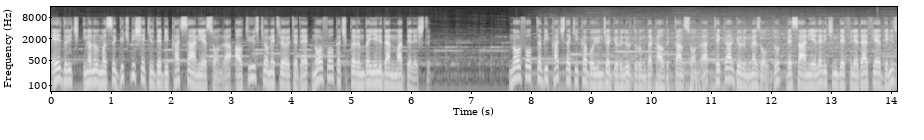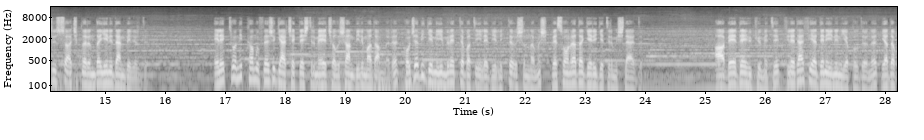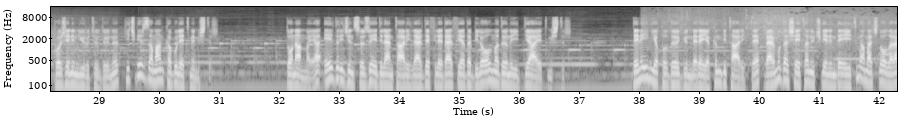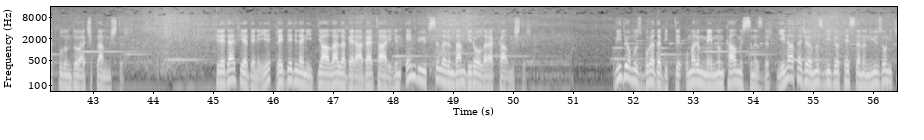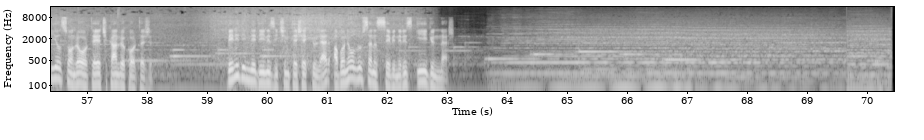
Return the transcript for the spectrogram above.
Eldridge, inanılması güç bir şekilde birkaç saniye sonra 600 kilometre ötede Norfolk açıklarında yeniden maddeleşti. Norfolk'ta birkaç dakika boyunca görülür durumda kaldıktan sonra tekrar görünmez oldu ve saniyeler içinde Philadelphia deniz üssü açıklarında yeniden belirdi. Elektronik kamuflajı gerçekleştirmeye çalışan bilim adamları, koca bir gemiyi mürettebatı ile birlikte ışınlamış ve sonra da geri getirmişlerdi. ABD hükümeti, Philadelphia deneyinin yapıldığını ya da projenin yürütüldüğünü hiçbir zaman kabul etmemiştir. Donanmaya, Eldridge'in sözü edilen tarihlerde Philadelphia'da bile olmadığını iddia etmiştir. Deneyin yapıldığı günlere yakın bir tarihte, Bermuda Şeytan Üçgeni'nde eğitim amaçlı olarak bulunduğu açıklanmıştır. Philadelphia deneyi, reddedilen iddialarla beraber tarihin en büyük sırlarından biri olarak kalmıştır. Videomuz burada bitti, umarım memnun kalmışsınızdır. Yeni atacağımız video Tesla'nın 112 yıl sonra ortaya çıkan röportajı. Beni dinlediğiniz için teşekkürler, abone olursanız seviniriz, iyi günler.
